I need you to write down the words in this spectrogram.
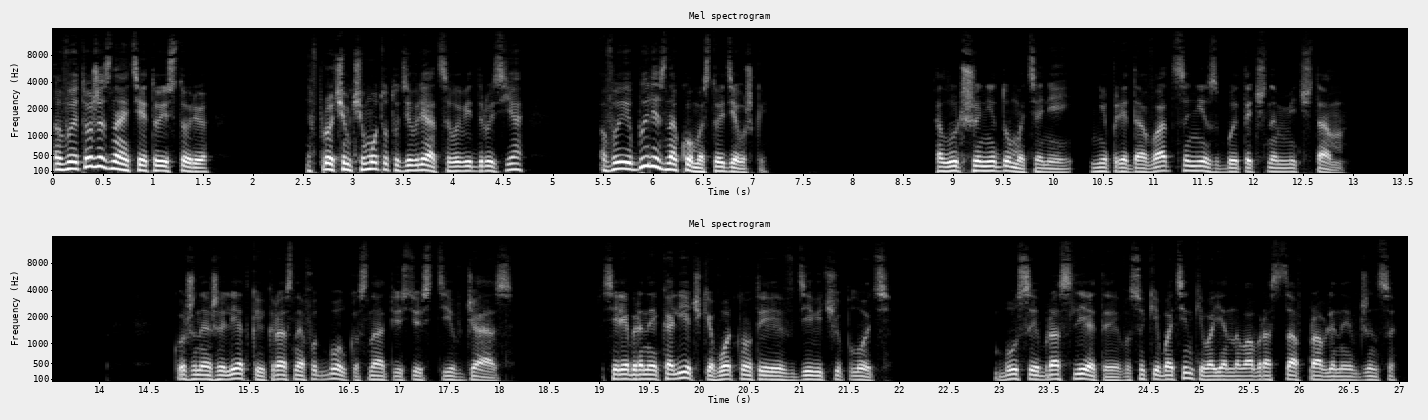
Вы тоже знаете эту историю? Впрочем, чему тут удивляться, вы ведь друзья. Вы были знакомы с той девушкой? Лучше не думать о ней, не предаваться несбыточным мечтам. Кожаная жилетка и красная футболка с надписью «Стив Джаз». Серебряные колечки, воткнутые в девичью плоть. Бусы и браслеты, высокие ботинки военного образца, вправленные в джинсы —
